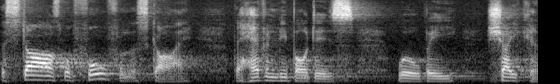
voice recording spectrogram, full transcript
the stars will fall from the sky, the heavenly bodies will be shaken.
